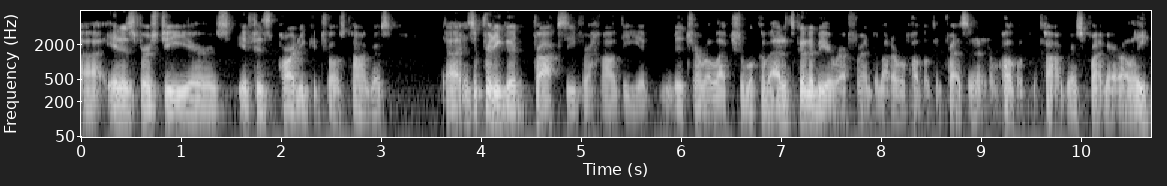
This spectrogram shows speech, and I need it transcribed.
uh, in his first two years, if his party controls Congress, uh, is a pretty good proxy for how the midterm election will come out. It's going to be a referendum on a Republican president a Republican Congress primarily.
